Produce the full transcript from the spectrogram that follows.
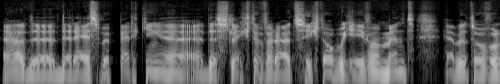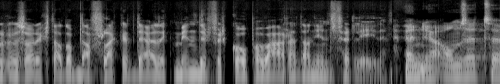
Uh, de, de reisbeperkingen, uh, de slechte vooruitzichten op een gegeven moment hebben ervoor gezorgd dat op dat vlak er duidelijk minder verkopen waren dan in het verleden. En ja, omzet uh,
